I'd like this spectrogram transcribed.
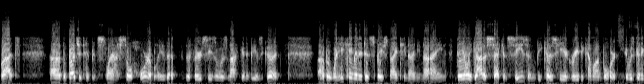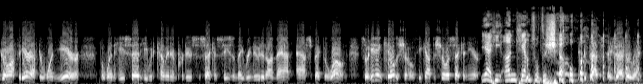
but uh, the budget had been slashed so horribly that the third season was not going to be as good. Uh, but when he came in and did Space 1999, they only got a second season because he agreed to come on board. It was going to go off the air after one year, but when he said he would come in and produce the second season, they renewed it on that aspect alone. So he didn't kill the show; he got the show a second year. Yeah, he uncanceled the show. That's exactly right.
